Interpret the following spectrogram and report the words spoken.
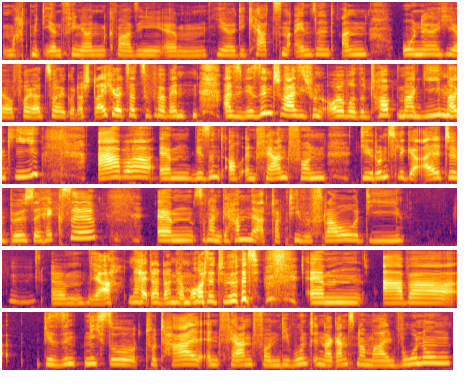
macht mit ihren Fingern quasi ähm, hier die Kerzen einzeln an, ohne hier Feuerzeug oder Streichhölzer zu verwenden. Also wir sind quasi schon over the top, Magie, Magie. Aber ähm, wir sind auch entfernt von die runzlige alte böse Hexe, ähm, sondern wir haben eine attraktive Frau, die Mhm. ähm, ja, leider dann ermordet wird. Ähm, aber wir sind nicht so total entfernt von. Die wohnt in einer ganz normalen Wohnung,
